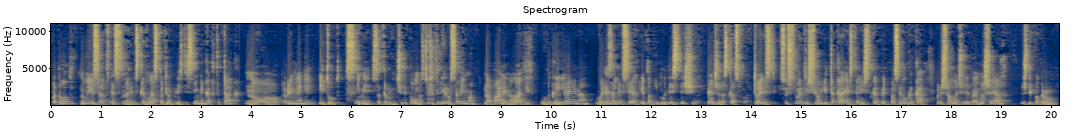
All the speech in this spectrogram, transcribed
падут. Ну и, соответственно, римская власть пойдет вместе с ними, как-то так. Но римляне и тут с ними сотрудничали полностью жители Иерусалима, напали на лагерь Уда Галилянина, вырезали всех, и погибло 10 тысяч. Опять же рассказ. То есть существует еще и такая историческая предпосылка, как пришел очередной Машех, жди погром.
